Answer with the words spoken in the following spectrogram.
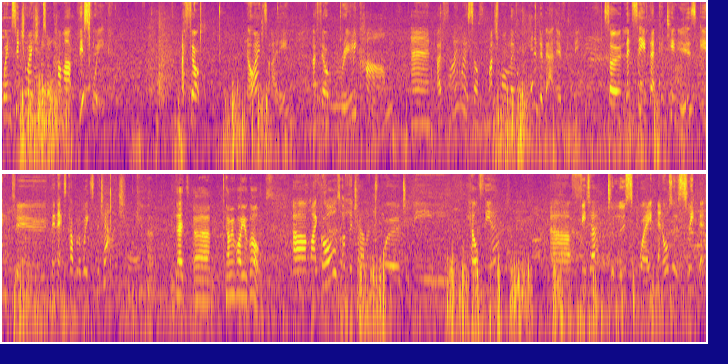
when situations have come up this week, I felt no anxiety, I felt really calm, and I find myself much more level headed about everything. So let's see if that continues into the next couple of weeks of the challenge. That, um, tell me about your goals. Uh, my goals of the challenge were to be healthier, uh, fitter, to lose some weight, and also to sleep better.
